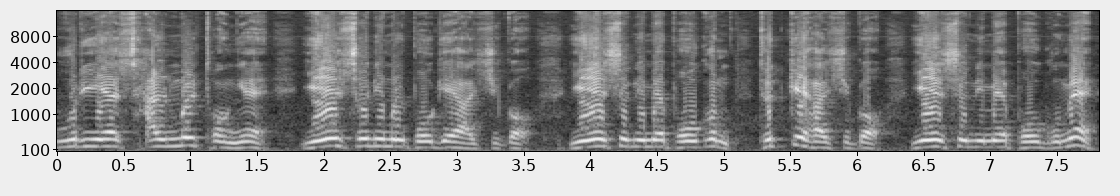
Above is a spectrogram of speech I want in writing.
우리의 삶을 통해 예수님을 보게 하시고 예수님의 복음 듣게 하시고 예수님의 복음에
